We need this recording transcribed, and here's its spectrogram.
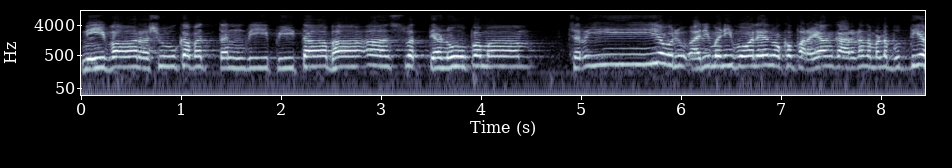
നീവാരശൂകവത്തൻവി പീതാഭാസ്വത്യണൂപമാം ചെറിയ ഒരു അരിമണി പോലെ എന്നൊക്കെ പറയാൻ കാരണം നമ്മുടെ ബുദ്ധിയെ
